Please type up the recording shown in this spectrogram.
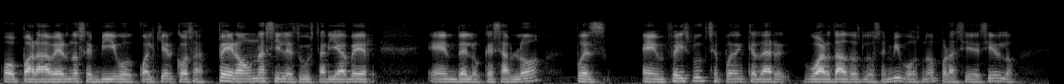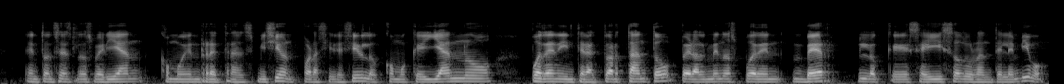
o para vernos en vivo, cualquier cosa, pero aún así les gustaría ver en, de lo que se habló, pues en Facebook se pueden quedar guardados los en vivos, ¿no? Por así decirlo. Entonces los verían como en retransmisión, por así decirlo, como que ya no pueden interactuar tanto, pero al menos pueden ver lo que se hizo durante el en vivo.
